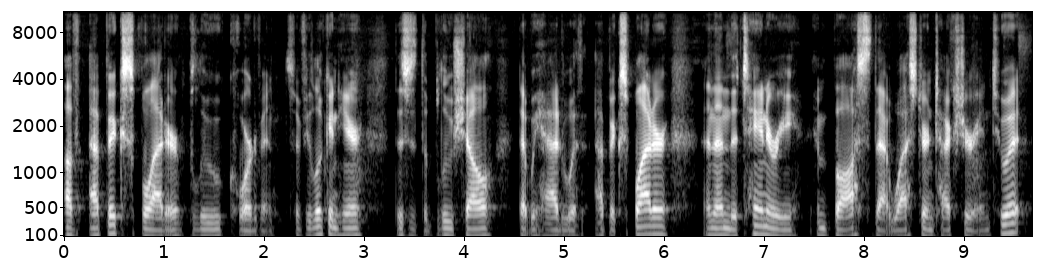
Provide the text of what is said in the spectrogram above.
of Epic Splatter Blue Cordovan. So if you look in here, this is the blue shell that we had with Epic Splatter, and then the tannery embossed that Western texture into it.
